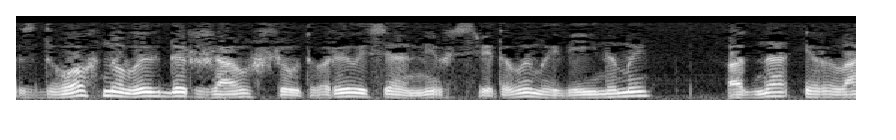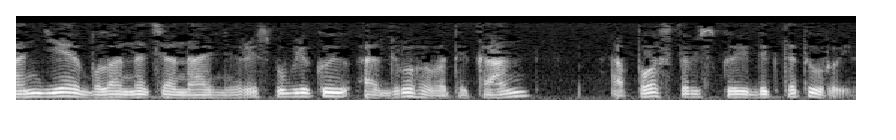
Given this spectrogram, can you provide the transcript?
З двох нових держав, що утворилися між світовими війнами, одна Ірландія була національною республікою, а друга Ватикан апостольською диктатурою.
